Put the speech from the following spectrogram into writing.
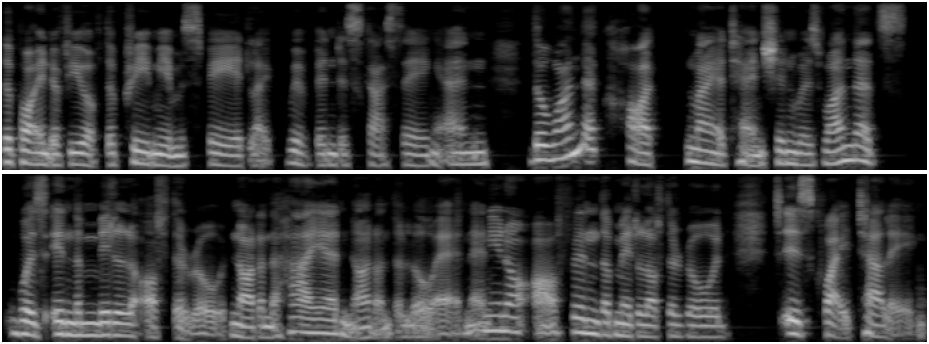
the point of view of the premium spade, like we've been discussing. And the one that caught my attention was one that's was in the middle of the road, not on the high end, not on the low end. And, you know, often the middle of the road is quite telling.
